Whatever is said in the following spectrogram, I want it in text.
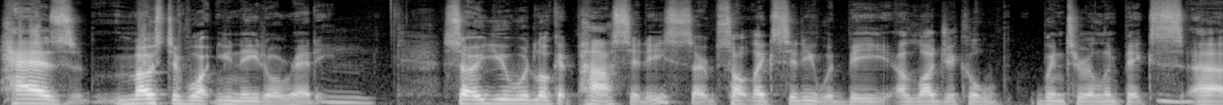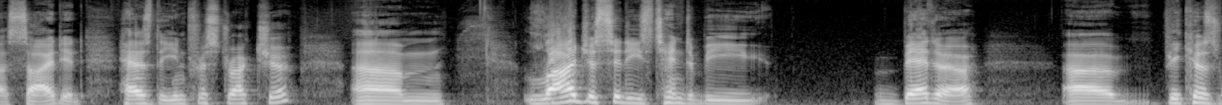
has most of what you need already. So you would look at past cities. So Salt Lake City would be a logical Winter Olympics uh, site. It has the infrastructure. Um, larger cities tend to be better Uh, because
